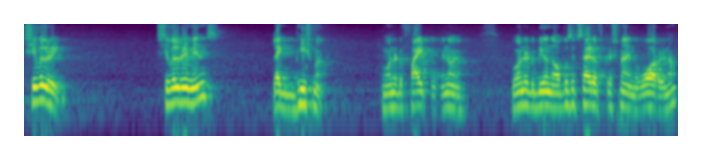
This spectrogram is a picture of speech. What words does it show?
chivalry. Chivalry means like Bhishma. He wanted to fight, you know, he wanted to be on the opposite side of Krishna in the war, you know,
